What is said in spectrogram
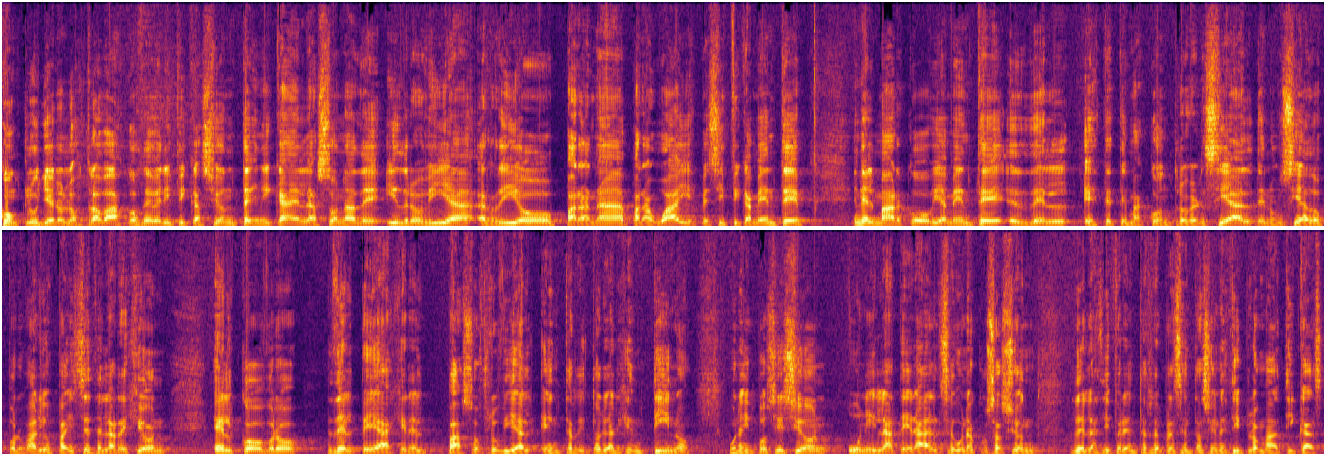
Concluyeron los trabajos de verificación técnica en la zona de hidrovía Río Paraná, Paraguay específicamente, en el marco obviamente de este tema controversial denunciado por varios países de la región, el cobro del peaje en el paso fluvial en territorio argentino. Una imposición unilateral según acusación de las diferentes representaciones diplomáticas.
